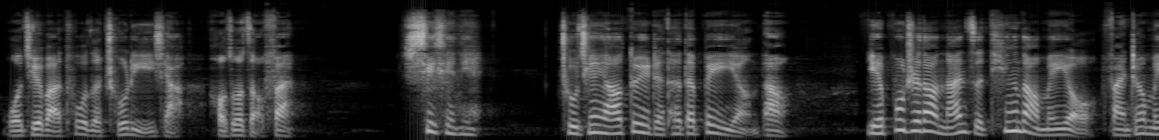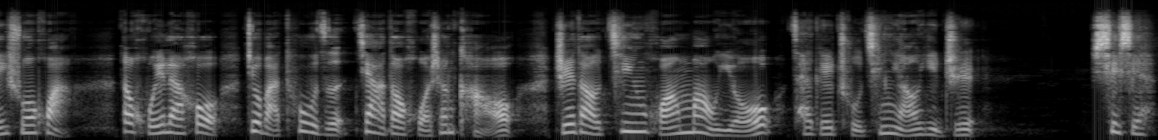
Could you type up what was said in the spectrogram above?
我去把兔子处理一下，好做早饭。谢谢你。楚清瑶对着他的背影道。也不知道男子听到没有，反正没说话。他回来后就把兔子架到火上烤，直到金黄冒油，才给楚清瑶一只。谢谢，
